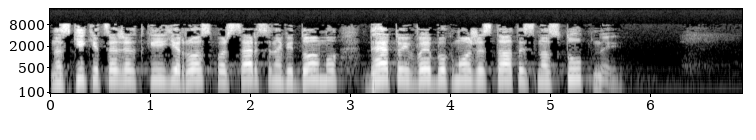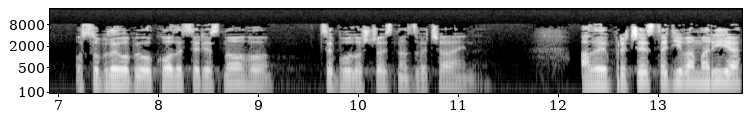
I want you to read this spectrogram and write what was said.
наскільки це вже такий є розпач серця невідомо, де той вибух може статись наступний. Особливо би околиці Рясного це було щось надзвичайне. Але причиста Діва Марія,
